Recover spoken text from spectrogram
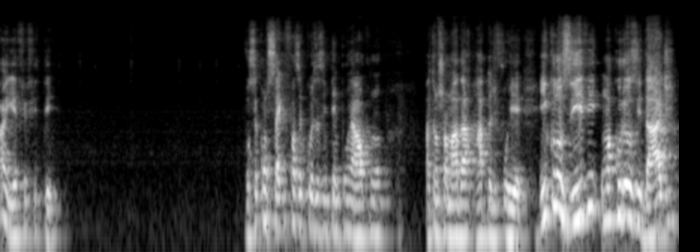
a IFFT. Você consegue fazer coisas em tempo real com a transformada rápida de Fourier. Inclusive, uma curiosidade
